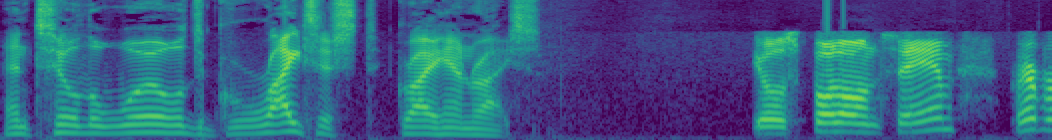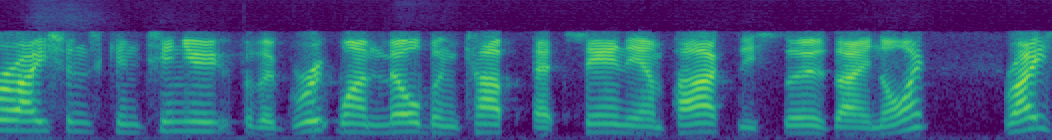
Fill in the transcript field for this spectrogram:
until the world's greatest greyhound race. You're spot on, Sam. Preparations continue for the Group 1 Melbourne Cup at Sandown Park this Thursday night. Race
